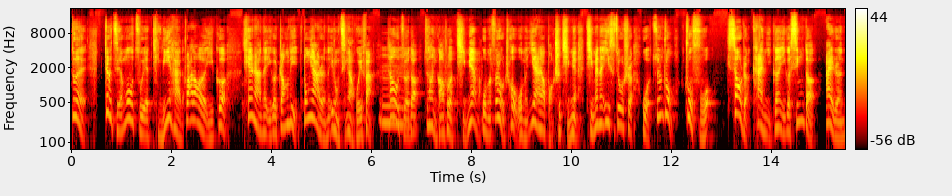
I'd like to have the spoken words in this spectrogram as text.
对，这个节目组也挺厉害的，抓到了一个天然的一个张力，东亚人的一种情感规范。他又觉得，就像你刚刚说的，体面嘛，我们分手之后，我们依然要保持体面。体面的意思就是我尊重、祝福，笑着看你跟一个新的爱人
